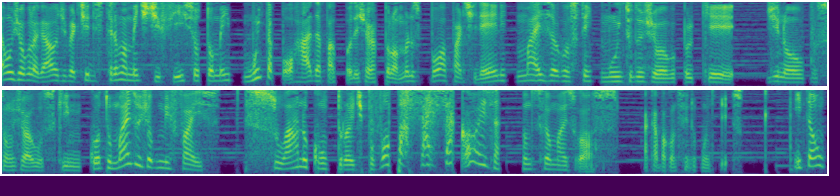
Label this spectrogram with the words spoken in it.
é um jogo legal, divertido, extremamente difícil. Eu tomei muita porrada para poder jogar pelo menos boa parte dele, mas eu gostei muito do jogo porque de novo, são jogos que quanto mais o jogo me faz suar no controle, tipo, vou passar essa coisa, são dos que eu mais gosto. Acaba acontecendo muito disso. Então,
